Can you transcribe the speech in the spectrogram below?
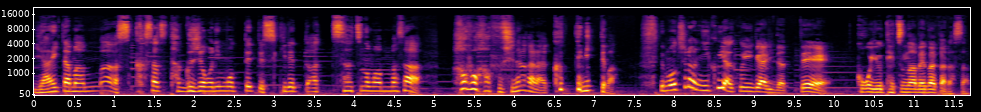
焼いたまんま、すかさず卓上に持ってって、スキレット熱々のまんまさ、ハフハフしながら食ってみってば。で、もちろん肉焼く以外だって、こういう鉄鍋だからさ、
